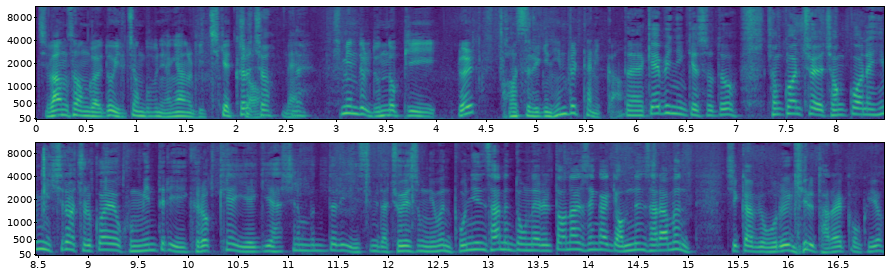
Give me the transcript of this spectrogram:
지방선거에도 일정 부분 영향을 미치겠죠. 그렇죠. 네. 네. 시민들 눈높이를 거스르긴 힘들 테니까. 네, 깨비님께서도 정권 초에 정권에 힘이 실어줄 거예요. 국민들이 그렇게 얘기하시는 분들이 있습니다. 조혜숙님은 본인 사는 동네를 떠날 생각이 없는 사람은 집값이 오르길 바랄 거고요.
